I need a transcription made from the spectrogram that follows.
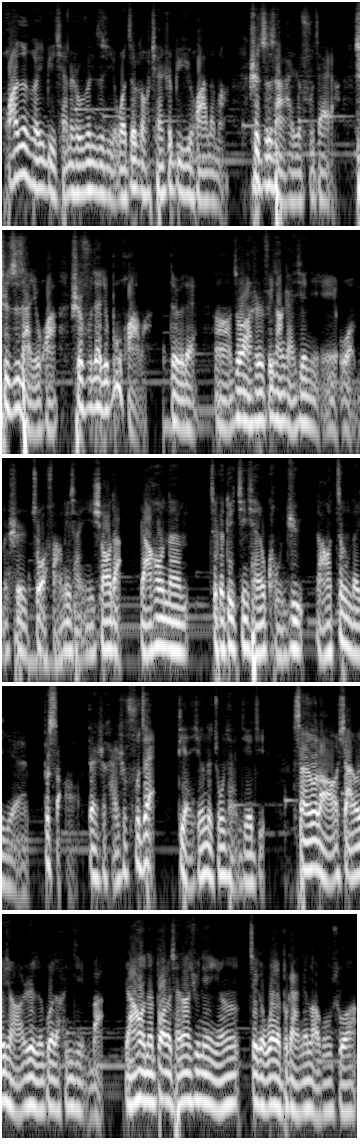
花任何一笔钱的时候，问自己：我这个钱是必须花的吗？是资产还是负债啊？是资产就花，是负债就不花嘛？对不对啊？周老师非常感谢你，我们是做房地产营销的，然后呢，这个对金钱有恐惧，然后挣的也不少，但是还是负债，典型的中产阶级，上有老下有小，日子过得很紧吧。然后呢，报了财商训练营，这个我也不敢跟老公说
